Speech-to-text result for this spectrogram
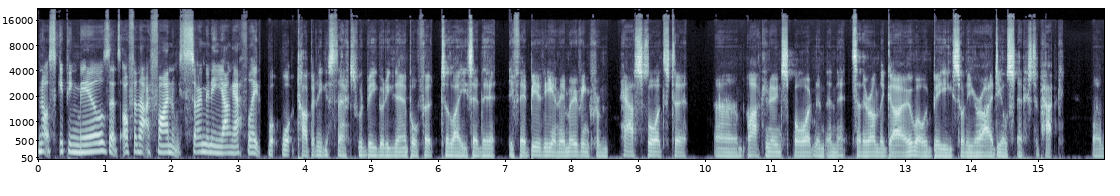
not skipping meals. That's often that I find with so many young athletes. What, what type of snacks would be a good example for, to like you said, they're, if they're busy and they're moving from house sports to um, afternoon sport and, and that, so they're on the go, what would be sort of your ideal snacks to pack? Um,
